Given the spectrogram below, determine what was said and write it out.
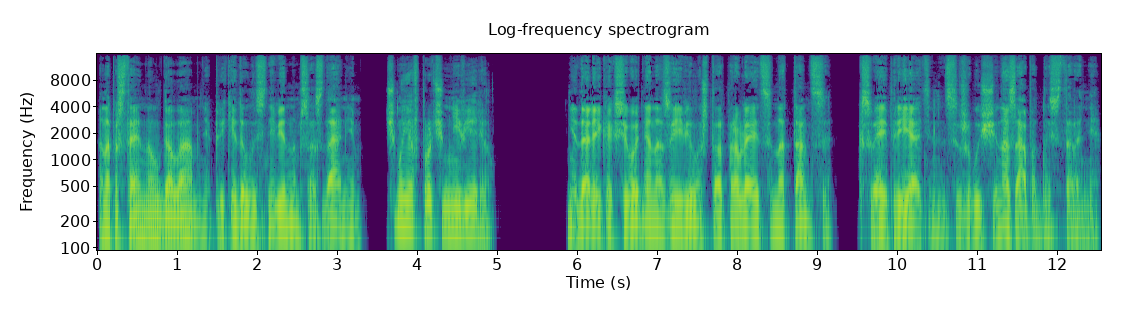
Она постоянно лгала мне, прикидывалась невинным созданием, чему я, впрочем, не верил. Не далее, как сегодня, она заявила, что отправляется на танцы к своей приятельнице, живущей на западной стороне.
